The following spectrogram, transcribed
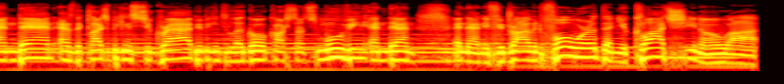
And then as the clutch begins to grab, you begin to let go, car starts moving, and then and then if you're driving forward, then you clutch, you know, uh,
